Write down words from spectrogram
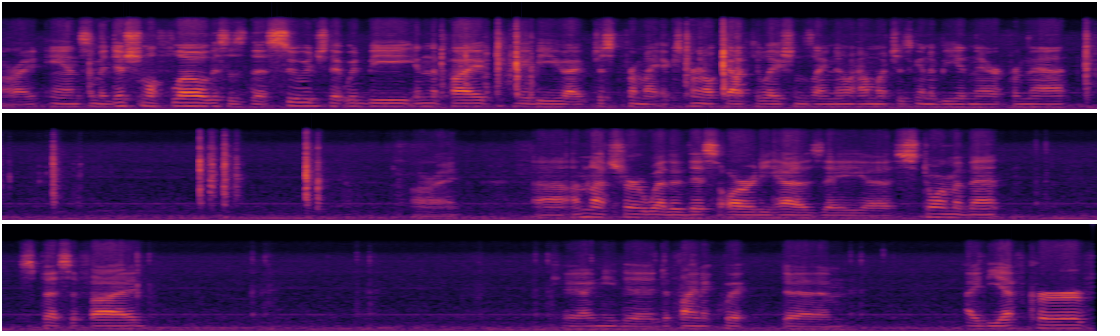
All right, and some additional flow. This is the sewage that would be in the pipe. Maybe I've just from my external calculations, I know how much is going to be in there from that. Uh, I'm not sure whether this already has a uh, storm event specified. Okay, I need to define a quick um, IDF curve.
